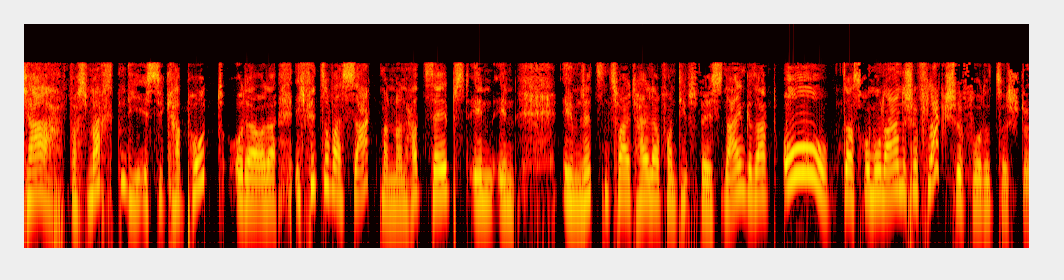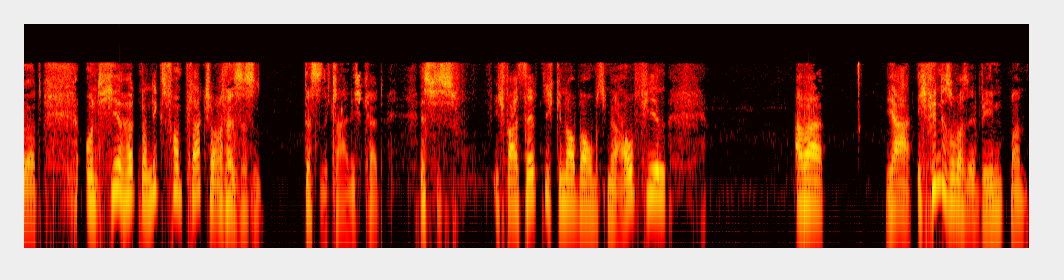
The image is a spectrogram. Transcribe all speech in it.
ja, was macht denn die? Ist die kaputt? Oder, oder, ich finde, sowas sagt man. Man hat selbst in, in, im letzten Zweiteiler von Deep Space Nine gesagt, oh, das romulanische Flaggschiff wurde zerstört. Und hier hört man nichts vom Flaggschiff. Das ist, ein, das ist eine Kleinigkeit. Es ist, ich weiß selbst nicht genau, warum es mir auffiel. Aber, ja, ich finde, sowas erwähnt man.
